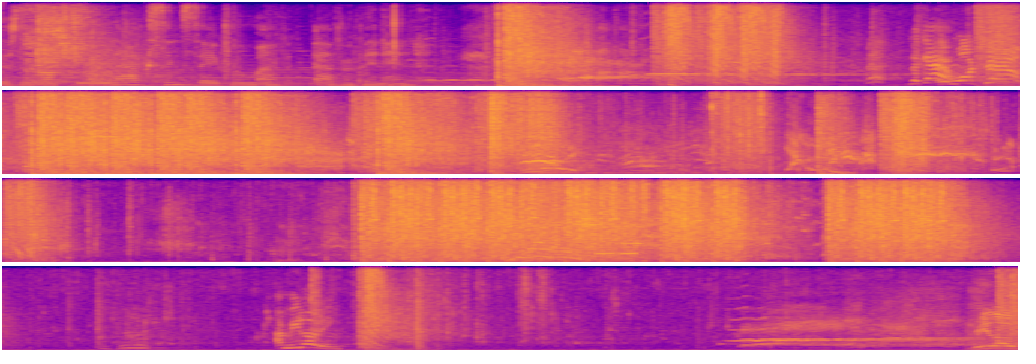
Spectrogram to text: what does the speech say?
is the most relaxing safe room I've ever been in. Look Hey, out! watch out! Reloading! I'm reloading. Reload!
